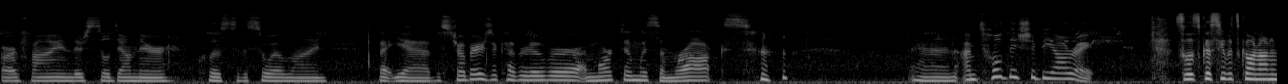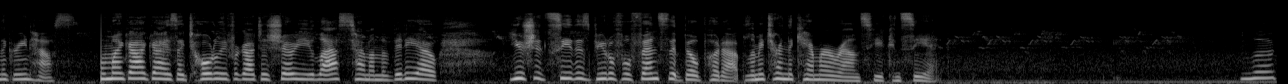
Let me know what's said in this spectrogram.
are fine. They're still down there close to the soil line. But yeah, the strawberries are covered over. I marked them with some rocks. and I'm told they should be all right. So let's go see what's going on in the greenhouse. Oh my God, guys, I totally forgot to show you last time on the video. You should see this beautiful fence that Bill put up. Let me turn the camera around so you can see it. Look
